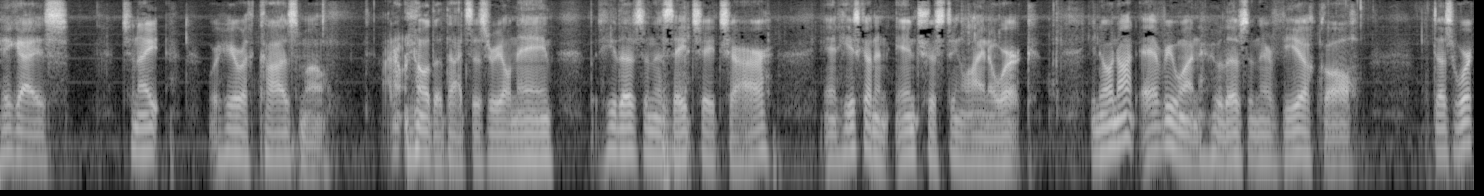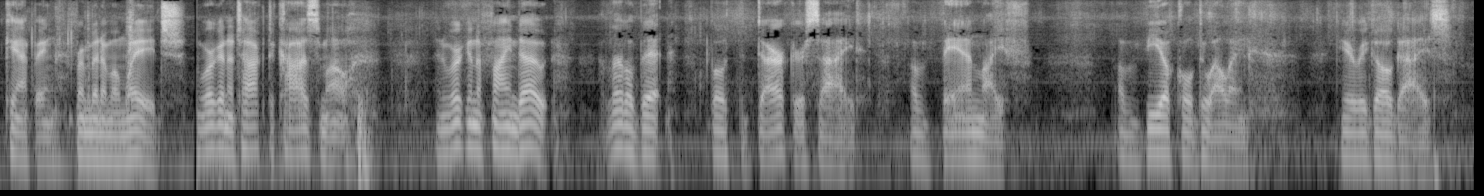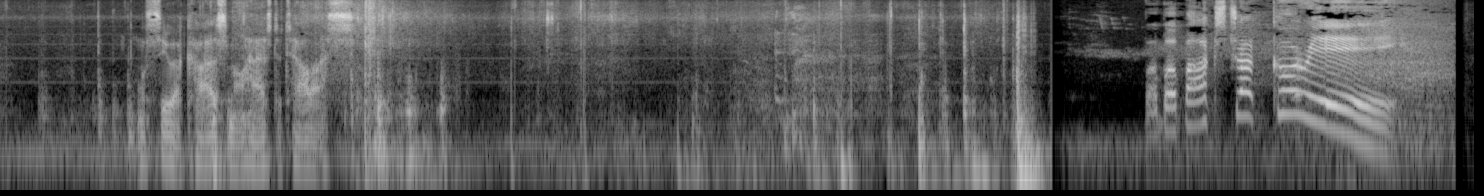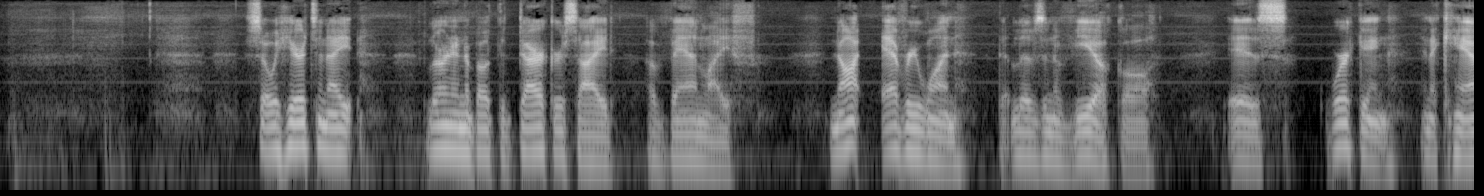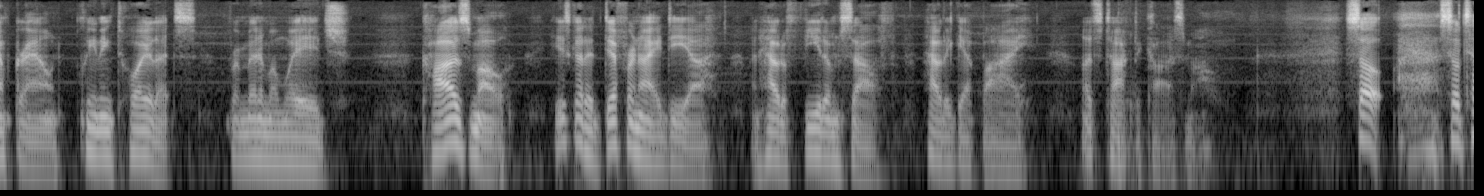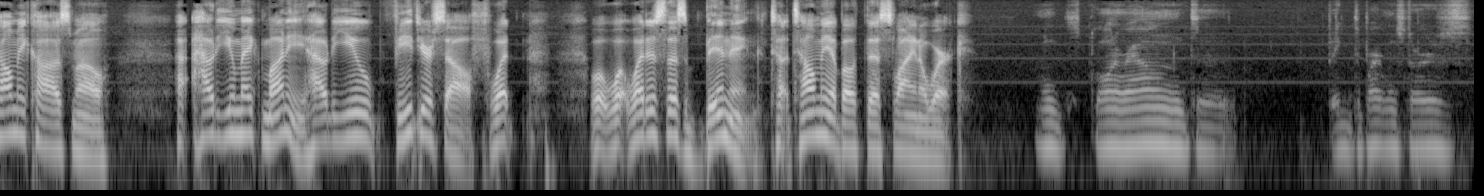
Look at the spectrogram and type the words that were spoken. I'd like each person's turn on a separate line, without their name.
Hey guys, tonight we're here with Cosmo. I don't know that that's his real name, but he lives in this HHR and he's got an interesting line of work. You know, not everyone who lives in their vehicle does work camping for minimum wage. We're going to talk to Cosmo and we're going to find out a little bit about the darker side of van life, of vehicle dwelling. Here we go, guys. We'll see what Cosmo has to tell us. Bubba Box Truck Cory! So we're here tonight learning about the darker side of van life. Not everyone that lives in a vehicle is working in a campground cleaning toilets for minimum wage. Cosmo, he's got a different idea on how to feed himself, how to get by. Let's talk to Cosmo. So, so tell me, Cosmo, how do you make money? How do you feed yourself? What, what, what, what is this binning? T- tell me about this line of work.
It's going around to big department stores,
